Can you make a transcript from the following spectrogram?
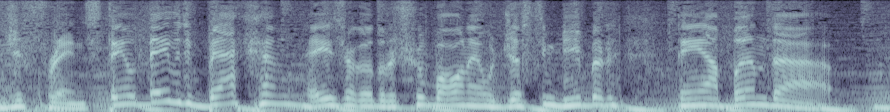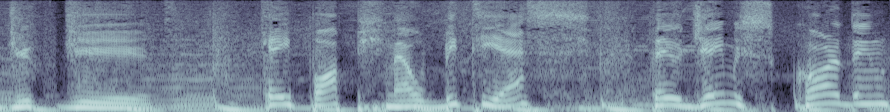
de Friends. Tem o David Beckham, ex-jogador de futebol, né? O Justin Bieber, tem a banda de, de K-pop, né? O BTS, tem o James Corden,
